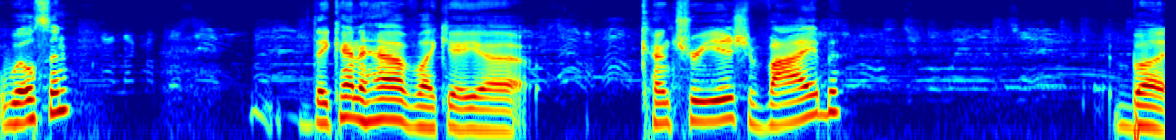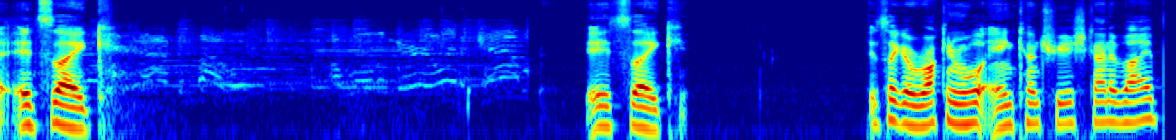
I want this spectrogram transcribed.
Wilson. They kind of have like a uh, country-ish vibe, but it's like it's like it's like a rock and roll and countryish kind of vibe.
